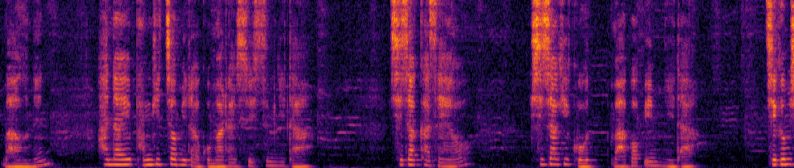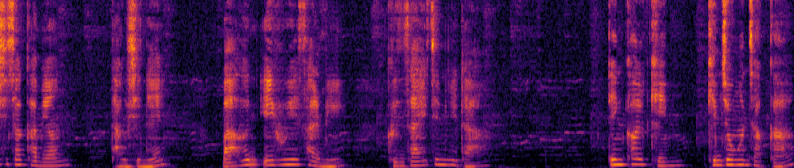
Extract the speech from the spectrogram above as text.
마흔은 하나의 분기점이라고 말할 수 있습니다. 시작하세요. 시작이 곧 마법입니다. 지금 시작하면 당신의 마흔 이후의 삶이 근사해집니다. 띵컬킴 김종원 작가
